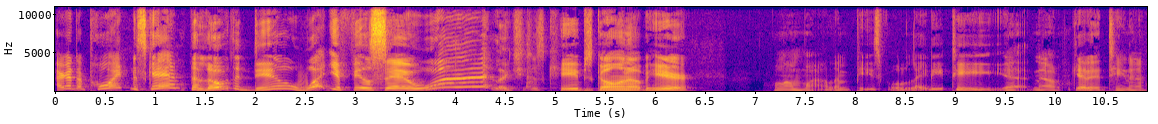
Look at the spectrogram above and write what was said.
I got the point, the scam, the low, the deal. What you feel, say what? Like she just keeps going up here. Well, I'm wild and peaceful, Lady T. Yeah, now get it, Teena.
